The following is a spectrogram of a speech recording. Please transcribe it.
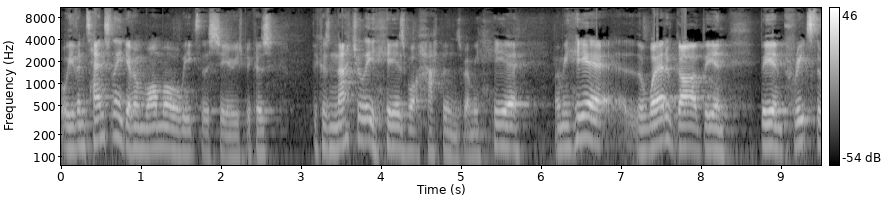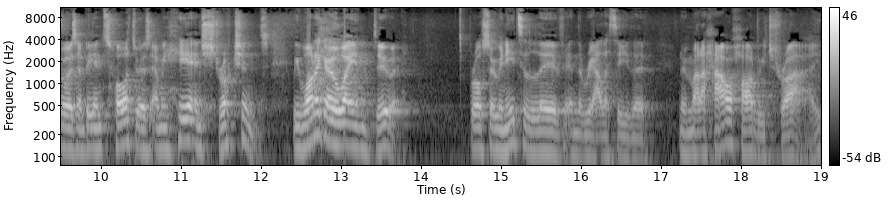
But we've intentionally given one more week to the series because, because naturally here's what happens when we hear when we hear the word of God being, being preached to us and being taught to us and we hear instructions. We want to go away and do it. But also we need to live in the reality that no matter how hard we try,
